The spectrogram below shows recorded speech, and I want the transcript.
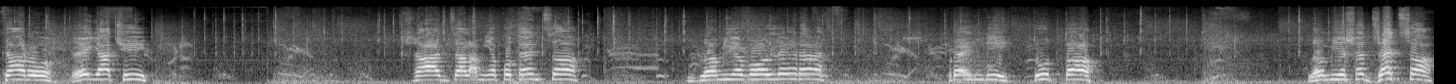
Caro! Egliaci! Saggia la mia potenza! La mia volere! Prendi tutto! La mia saggezza!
